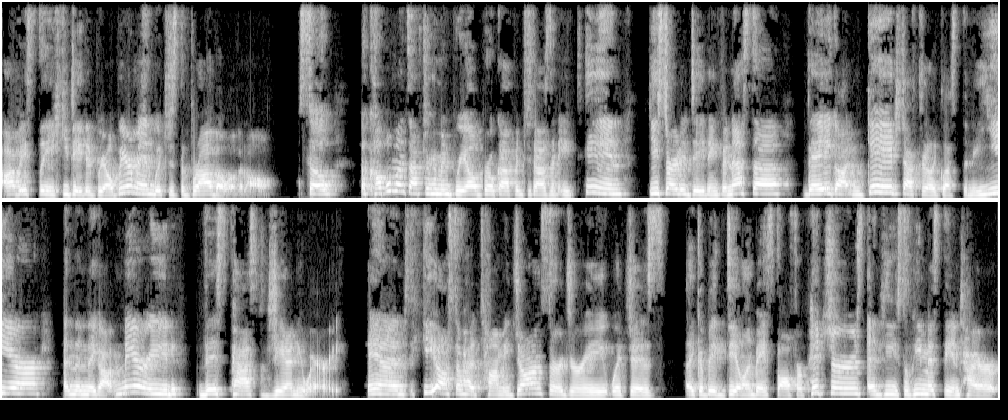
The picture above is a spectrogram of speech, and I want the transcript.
obviously he dated Brielle Biermann, which is the Bravo of it all. So a couple months after him and Brielle broke up in 2018, he started dating Vanessa. They got engaged after like less than a year. And then they got married this past January. And he also had Tommy John surgery, which is like a big deal in baseball for pitchers. And he, so he missed the entire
